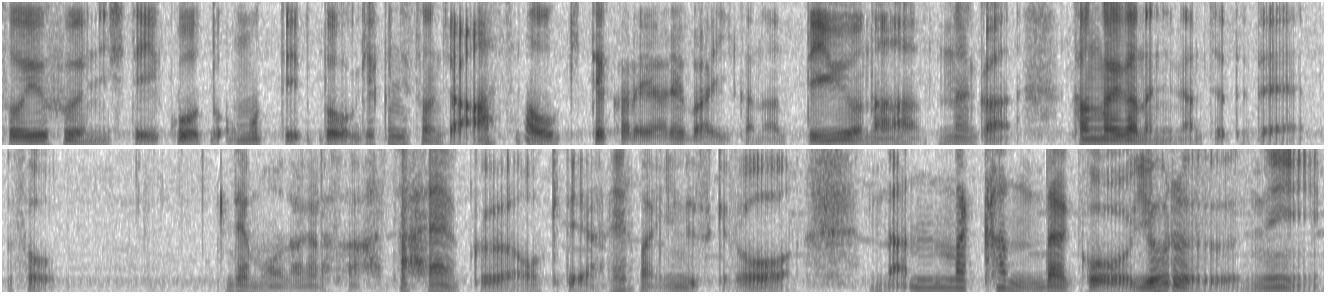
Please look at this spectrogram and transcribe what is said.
そういう風にしていこうと思っていると逆にそのじゃあ朝起きてからやればいいかなっていうようななんか考え方になっちゃっててそう。でもだからさ朝早く起きてやればいいんですけどなんだかんだこう夜に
